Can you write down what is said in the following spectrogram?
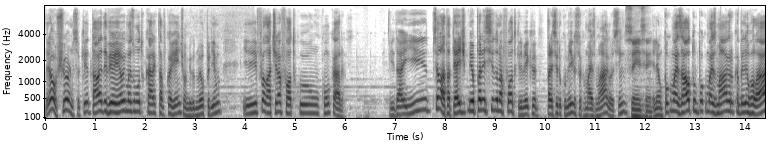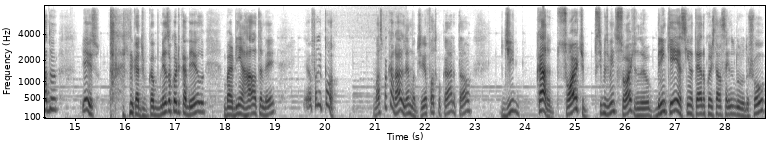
Ele, oh, sure, não sei o que tal. Aí veio eu e mais um outro cara que tava com a gente, um amigo do meu primo, e foi lá tirar foto com, com o cara. E daí, sei lá, tá até meio parecido na foto, que ele meio que parecido comigo, só que mais magro, assim. Sim, sim. Ele é um pouco mais alto, um pouco mais magro, cabelo enrolado. E é isso. tipo, mesma cor de cabelo, barbinha rala também. Eu falei, pô, massa pra caralho, né, mano? Tirei foto com o cara e tal. De, cara, sorte, simplesmente sorte. Eu brinquei assim até quando a gente tava saindo do, do show.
